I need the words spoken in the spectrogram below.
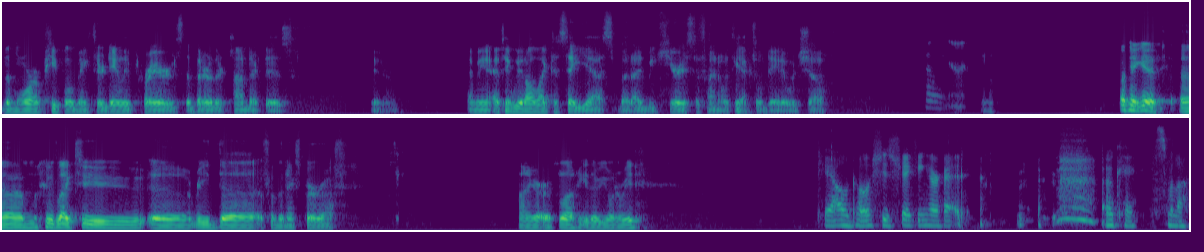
the more people make their daily prayers, the better their conduct is? You know, I mean, I think we'd all like to say yes, but I'd be curious to find out what the actual data would show. Probably not. Okay, good. Um, who'd like to uh, read the from the next paragraph? Hania Ursula, either of you want to read? Okay, I'll go. She's shaking her head. okay, Bismillah.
